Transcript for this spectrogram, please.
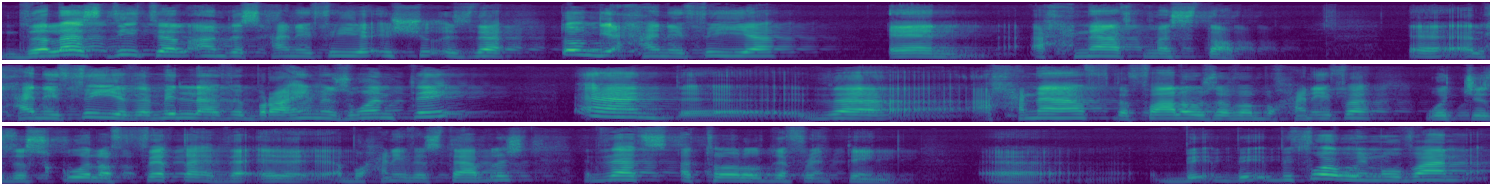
The last detail on this Hanifiyya issue is that don't get Hanifiyya and Ahnaf messed up. Uh, Al Hanifiyya, the Millah of Ibrahim, is one thing, and uh, the Ahnaf, the followers of Abu Hanifa, which is the school of fiqh that uh, Abu Hanifa established, that's a total different thing. Be, be, before we move on,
